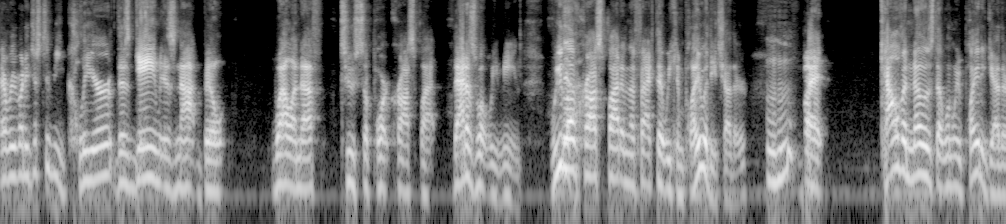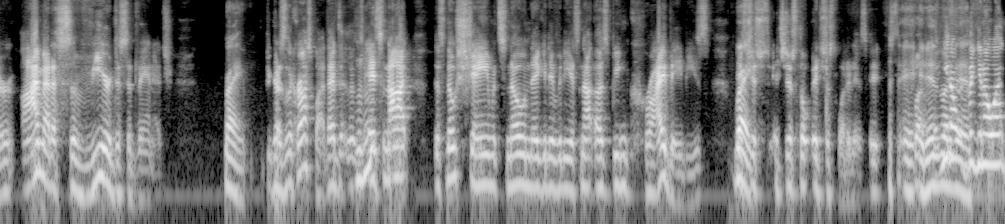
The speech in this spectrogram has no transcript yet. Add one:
everybody, just to be clear, this game is not built well enough to support cross plat. That is what we mean. We Yeah. love cross plat and the fact that we can play with each other, Mm-hmm. but Calvin knows that when we play together, I'm at a severe disadvantage Right. Because of the cross plat. That, Mhm. It's not. It's no shame. It's no negativity. It's not us being crybabies. Right. It's just. It's just. The, it's just what it is. It, it, but, it is. what you know. it is. But you know what?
